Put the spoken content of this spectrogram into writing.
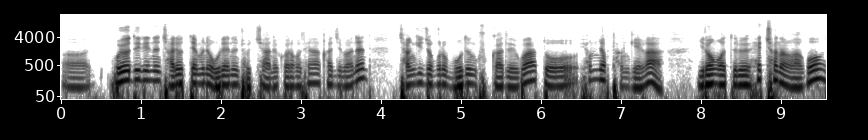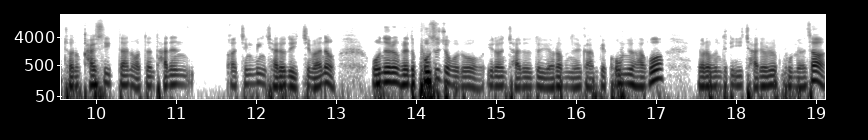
어, 보여드리는 자료 때문에 올해는 좋지 않을 거라고 생각하지만은 장기적으로 모든 국가들과 또 협력 단계가 이런 것들을 헤쳐나가고 저는 갈 수 있다는 어떤 다른 어, 증빙 자료도 있지만은 오늘은 그래도 보수적으로 이런 자료들 여러분들과 함께 공유하고 여러분들이 이 자료를 보면서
